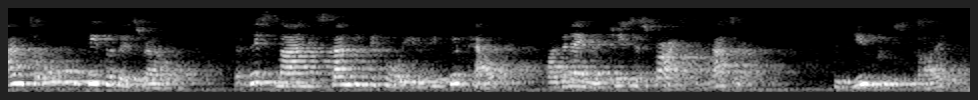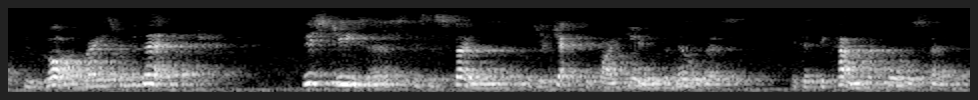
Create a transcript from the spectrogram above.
and to all the people of Israel that this man is standing before you in good health by the name of Jesus Christ of Nazareth, whom you crucified, whom God raised from the dead. This Jesus is the stone that was rejected by you, the builders. It has become the cornerstone.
